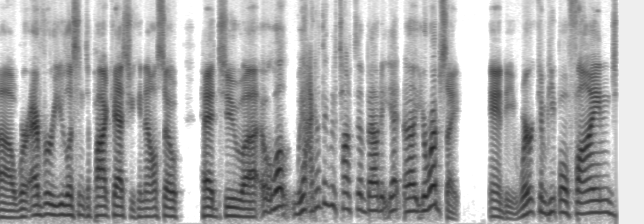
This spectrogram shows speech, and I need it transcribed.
uh, wherever you listen to podcasts. You can also head to. Uh, well, we, I don't think we've talked about it yet. Uh, your website, Andy. Where can people find?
